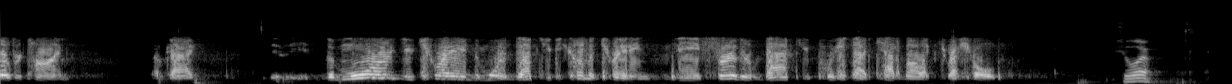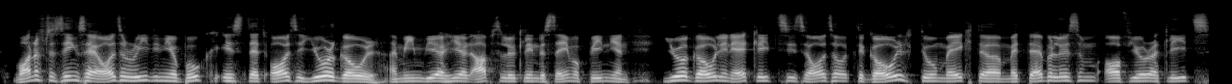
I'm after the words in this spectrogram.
over time. Okay? The more you train, the more adept you become at training, the further back you push that catabolic threshold. Sure. One of the things I also read in your book is that also your goal, I mean, we are here absolutely in the same opinion. Your goal in athletes is also the goal to make the metabolism of your athletes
